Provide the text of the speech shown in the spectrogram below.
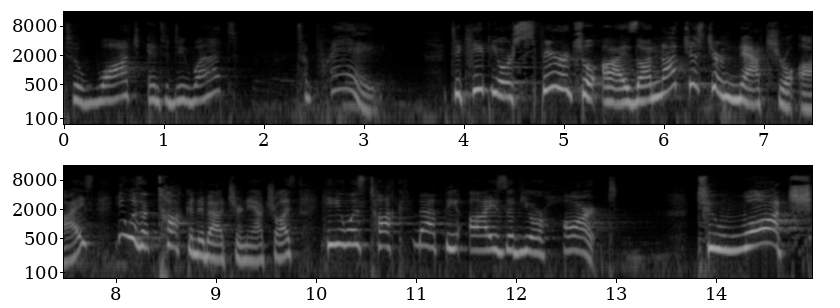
to watch and to do what? To pray to keep your spiritual eyes on, not just your natural eyes. He wasn't talking about your natural eyes. He was talking about the eyes of your heart. To watch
